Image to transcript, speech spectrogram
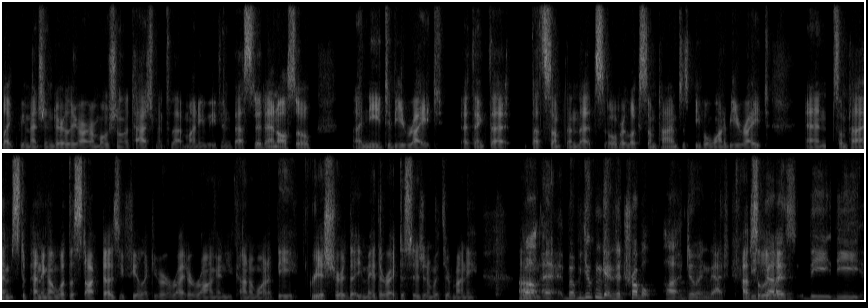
like we mentioned earlier, our emotional attachment to that money we've invested, and also a need to be right. I think that that's something that's overlooked sometimes is people want to be right and sometimes, depending on what the stock does, you feel like you were right or wrong, and you kind of want to be reassured that you made the right decision with your money. Well, um, uh, but you can get into trouble uh, doing that. Absolutely. Because the the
